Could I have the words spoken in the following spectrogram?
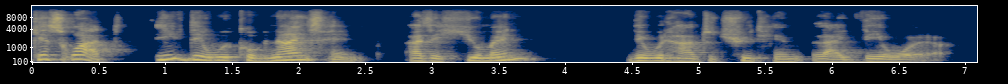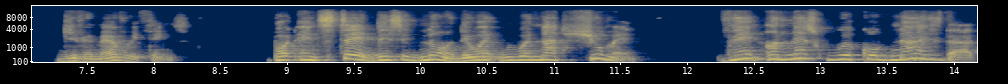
guess what? If they recognize him as a human they would have to treat him like they were give him everything but instead they said no they were, we were not human then unless we recognize that,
